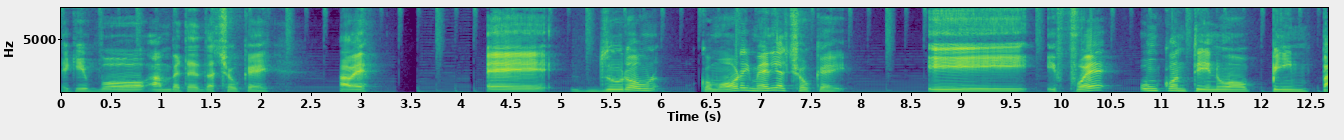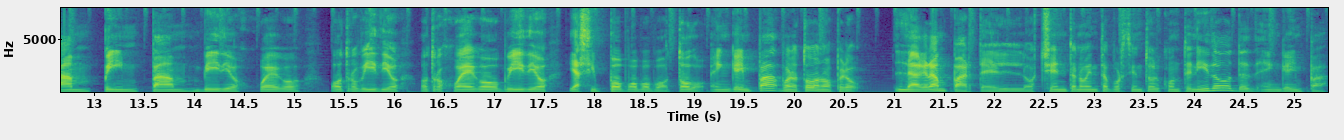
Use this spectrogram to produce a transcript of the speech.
Xbox and Bethesda Showcase. A ver. Eh, duró como hora y media el showcase. Y, y fue un continuo pim pam, pim pam, videojuego, otro vídeo, otro juego, vídeo y así popo, popo, todo. En Game Pass, bueno, todo no, pero la gran parte, el 80-90% del contenido en Game Pass.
